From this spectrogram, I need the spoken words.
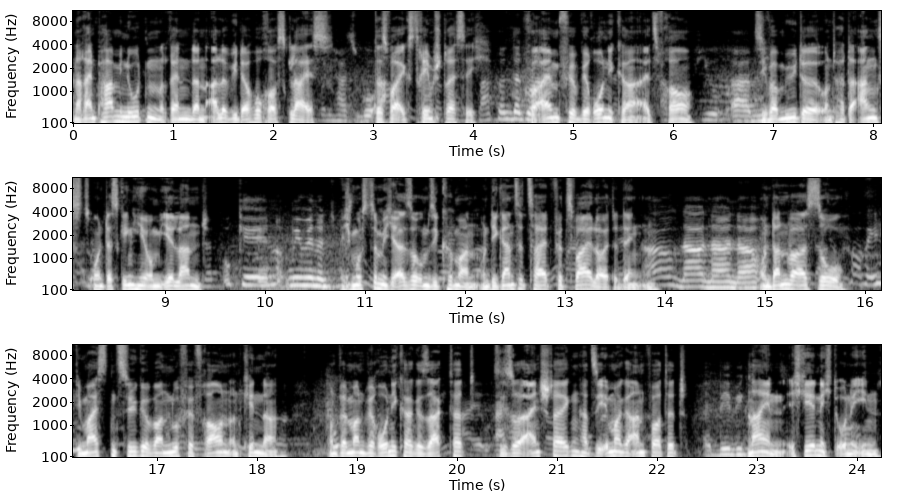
Nach ein paar Minuten rennen dann alle wieder hoch aufs Gleis. Das war extrem stressig. Vor allem für Veronika als Frau. Sie war müde und hatte Angst und es ging hier um ihr Land. Ich musste mich also um sie kümmern und die ganze Zeit für zwei Leute denken. Und dann war es so. Die meisten Züge waren nur für Frauen und Kinder. Und wenn man Veronika gesagt hat, sie soll einsteigen, hat sie immer geantwortet, nein, ich gehe nicht ohne ihn.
